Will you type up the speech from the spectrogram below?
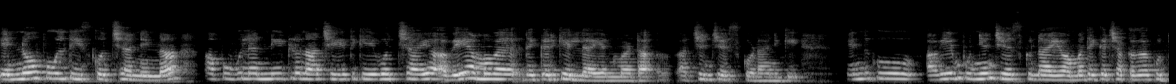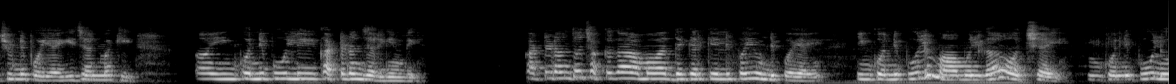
ఎన్నో పూలు తీసుకొచ్చాను నిన్న. ఆ పువ్వులన్నిట్లో నా చేతికి ఏవొచ్చాయో అవే అమ్మవారి దగ్గరికి వెళ్ళాయి అనమాట అర్చన చేసుకోవడానికి. ఎందుకు? అవేం పుణ్యం చేసుకున్నాయో అమ్మ దగ్గర చక్కగా కూర్చుండిపోయాయి ఈ జన్మకి. ఇంకొన్ని పూల్ని కట్టడం జరిగింది. కట్టడంతో చక్కగా అమ్మవారి దగ్గరికి వెళ్ళిపోయి ఉండిపోయాయి. ఇంకొన్ని పూలు మామూలుగా వచ్చాయి. ఇంకొన్ని పూలు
